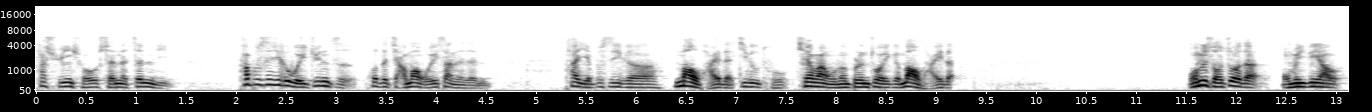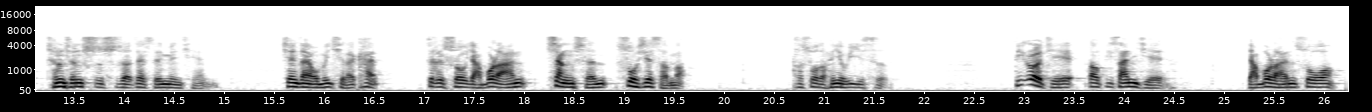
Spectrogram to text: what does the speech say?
他寻求神的真理。他不是一个伪君子或者假冒伪善的人，他也不是一个冒牌的基督徒。千万我们不能做一个冒牌的。我们所做的，我们一定要诚诚实实的在神面前。现在我们一起来看。这个时候，亚伯兰向神说些什么？他说的很有意思。第二节到第三节，亚伯兰说：“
